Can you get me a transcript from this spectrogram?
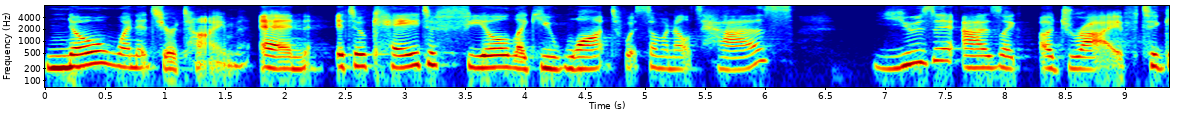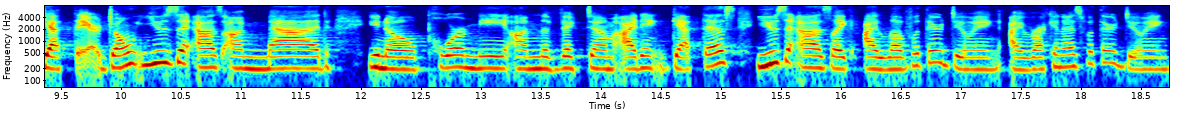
know when it's your time and it's okay to feel like you want what someone else has use it as like a drive to get there. Don't use it as I'm mad, you know, poor me, I'm the victim, I didn't get this. Use it as like I love what they're doing, I recognize what they're doing.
